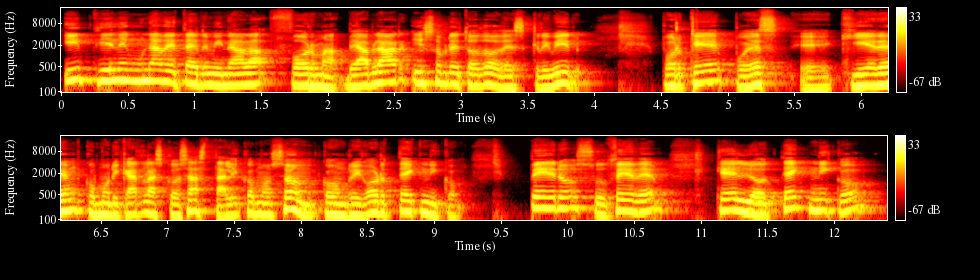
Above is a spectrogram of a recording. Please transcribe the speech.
Y tienen una determinada forma de hablar y sobre todo de escribir. Porque pues eh, quieren comunicar las cosas tal y como son, con rigor técnico. Pero sucede que lo técnico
